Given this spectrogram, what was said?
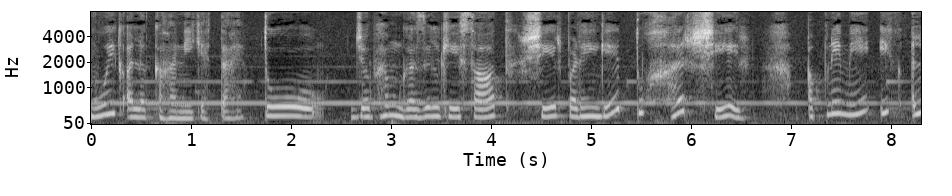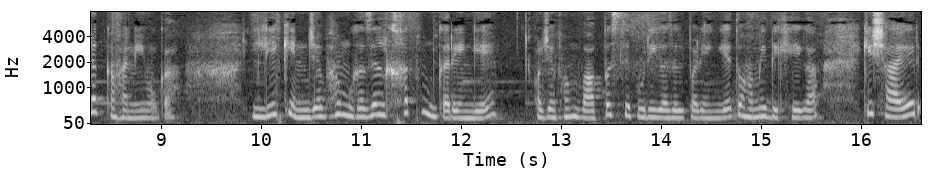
वो एक अलग कहानी कहता है। तो जब हम गज़ल के साथ शेर पढ़ेंगे तो हर शेर अपने में एक अलग कहानी होगा। लेकिन जब हम गज़ल ख़त्म करेंगे और जब हम वापस से पूरी गज़ल पढ़ेंगे तो हमें दिखेगा कि शायर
